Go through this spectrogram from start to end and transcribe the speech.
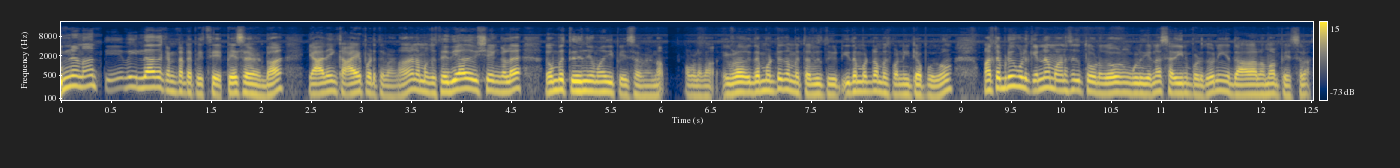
என்னென்னா தேவையில்லாத கண்டென்ட்டை பேச பேச வேண்டாம். யாரையும் காயப்படுத்த வேணாம். நமக்கு தெரியாத விஷயங்களை ரொம்ப தெரிஞ்ச மாதிரி பேச வேணாம். அவ்வளோதான் இவ்வளோ இதை மட்டும் நம்ம தவிர்த்து இதை மட்டும் நம்ம பண்ணிட்டா போதும். மற்றபடி உங்களுக்கு என்ன மனசுக்கு தோணுதோ உங்களுக்கு என்ன சதின்படுதோ நீங்கள் தாராளமாக பேசலாம்.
